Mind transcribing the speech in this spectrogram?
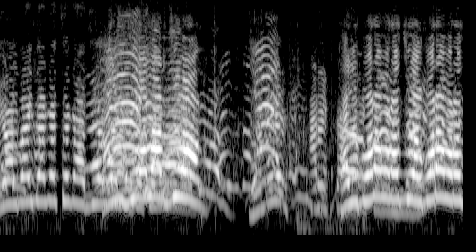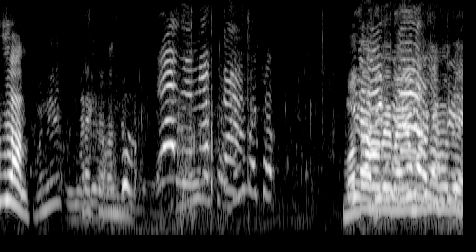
জিয়াল ভাই জায়গাছে গা জিয়াল খালি জিয়াল আর জিয়াল। খালি বড় বড় জিয়াল বড় বড় জিয়াল। মজা হবে ভাই মজা হবে।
